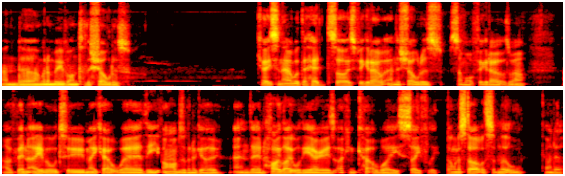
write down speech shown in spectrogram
And uh, I'm going to move on to the shoulders. Okay, so now with the head size figured out and the shoulders somewhat figured out as well, I've been able to make out where the arms are going to go and then highlight all the areas I can cut away safely. I'm going to start with some little kind of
